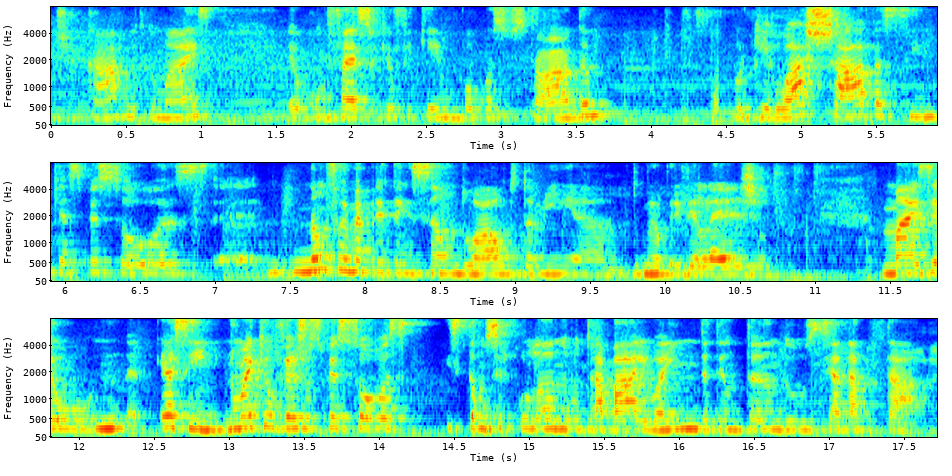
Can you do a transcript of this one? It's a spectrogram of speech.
de carro e tudo mais eu confesso que eu fiquei um pouco assustada, porque eu achava assim que as pessoas eh, não foi minha pretensão do alto da minha do meu privilégio, mas eu assim, não é que eu vejo as pessoas estão circulando no trabalho ainda tentando se adaptar.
